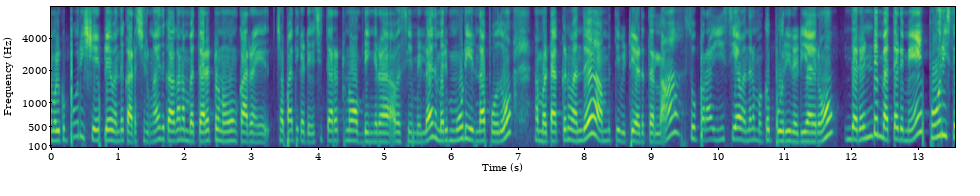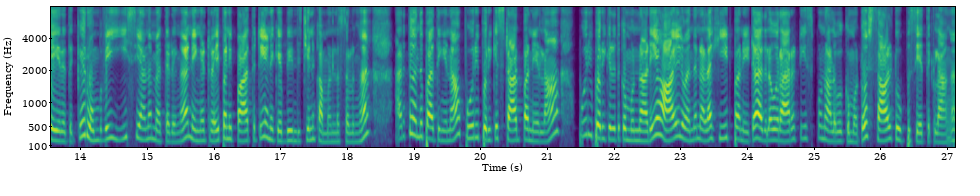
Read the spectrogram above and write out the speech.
நம்மளுக்கு பூரி ஷேப்லேயே வந்து கிடச்சிருங்க. இதுக்காக நம்ம நம்ம திரட்டணும் கர சப்பாத்தி கட்டி வச்சு திரட்டணும் அப்படிங்கிற அவசியம் இல்லை. இந்த மாதிரி மூடி இருந்தால் போதும். நம்ம டக்குன்னு வந்து அமுத்தி விட்டு எடுத்துடலாம். சூப்பராக ஈஸியாக வந்து நமக்கு பூரி ரெடி ஆயிரும். இந்த ரெண்டு மெத்தடுமே பூரி செய்கிறதுக்கு ரொம்பவே ஈஸியான மெத்தடுங்க நீங்கள் ட்ரை பண்ணி பார்த்துட்டு எனக்கு எப்படி இருந்துச்சுன்னு கமெண்ட்டில் சொல்லுங்கள் அடுத்து வந்து பார்த்தீங்கன்னா பூரி பொரிக்க ஸ்டார்ட் பண்ணிடலாம். பூரி பொரிக்கிறதுக்கு முன்னாடி ஆயில் வந்து நல்லா ஹீட் பண்ணிவிட்டு அதில் ஒரு அரை டீஸ்பூன் அளவுக்கு மட்டும் சால்ட் உப்பு சேர்த்துக்கலாங்க.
